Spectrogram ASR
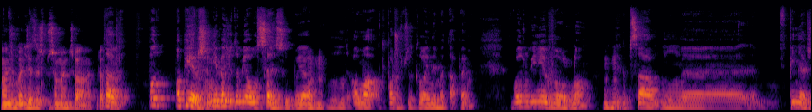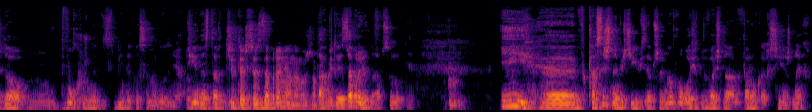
On już będzie też przemęczony, prawda? Tak, po, po pierwsze, No. nie będzie to miało sensu, bo ja, Mhm. mm, on ma odpocząć przed kolejnym etapem. Po drugie, nie wolno Mhm. tego psa mm, e, wpinać do mm, dwóch różnych dyscyplin tego samego dnia. Jeden start Czyli to jeszcze jest zabronione, można tak, to powiedzieć. jest zabronione, absolutnie. I e, klasyczne wyścigi zaprzęgów mogą się odbywać na warunkach śnieżnych,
